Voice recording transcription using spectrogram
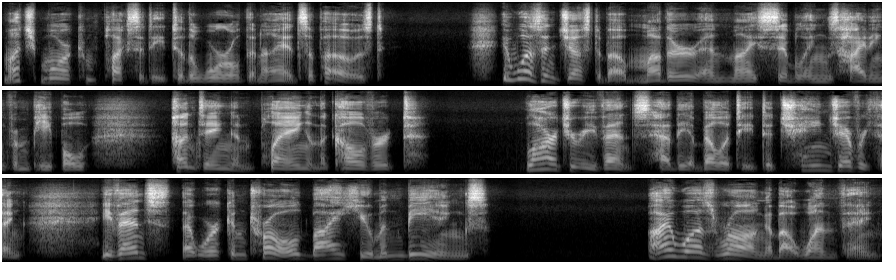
much more complexity to the world than I had supposed. It wasn't just about mother and my siblings hiding from people, hunting and playing in the culvert. Larger events had the ability to change everything, events that were controlled by human beings. I was wrong about one thing.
